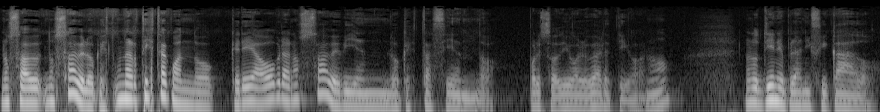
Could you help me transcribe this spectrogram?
no sabe no sabe lo que es un artista cuando crea obra no sabe bien lo que está haciendo. Por eso digo el vértigo, ¿no? No lo tiene planificado,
